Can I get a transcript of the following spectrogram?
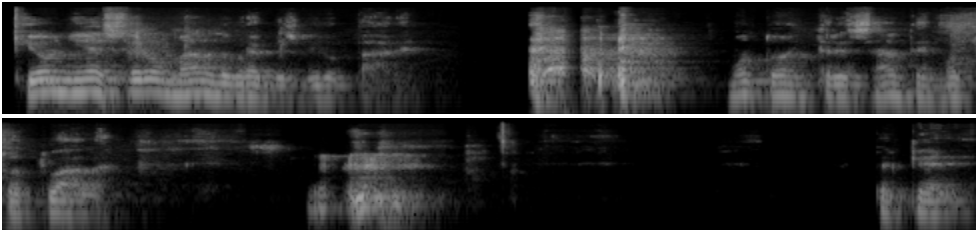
che ogni essere umano dovrebbe sviluppare. Molto interessante e molto attuale perché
